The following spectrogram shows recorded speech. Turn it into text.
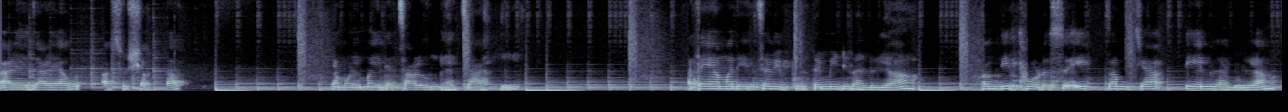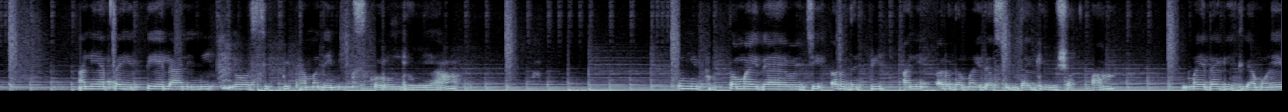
आळ्या जाळ्या असू शकतात. त्यामुळे मैदा चाळून घ्यायचा आहे. आता यामध्ये चवीपुरतं मीठ घालूया. अगदी थोडंसं एक चमचा तेल घालूया. आणि आता हे तेल आणि मीठ व्यवस्थित पिठामध्ये मिक्स करून घेऊया. तुम्ही फक्त मैद्याऐवजी अर्ध पीठ आणि अर्ध मैदा सुद्धा घेऊ शकता. मैदा घेतल्यामुळे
